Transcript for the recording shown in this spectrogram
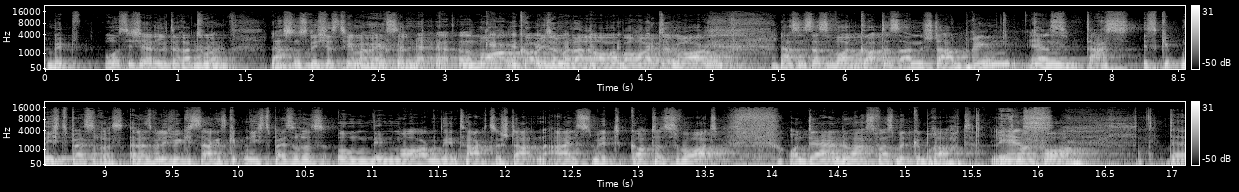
Mit russischer Literatur. Lass uns nicht das Thema wechseln. Morgen komme ich nochmal darauf. Aber heute Morgen, lass uns das Wort Gottes an den Start bringen. Yes. Denn das, es gibt nichts Besseres. Das will ich wirklich sagen. Es gibt nichts Besseres, um den Morgen, den Tag zu starten, als mit Gottes Wort. Und Dan, du hast was mitgebracht. Lies Yes. mal vor. Da,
